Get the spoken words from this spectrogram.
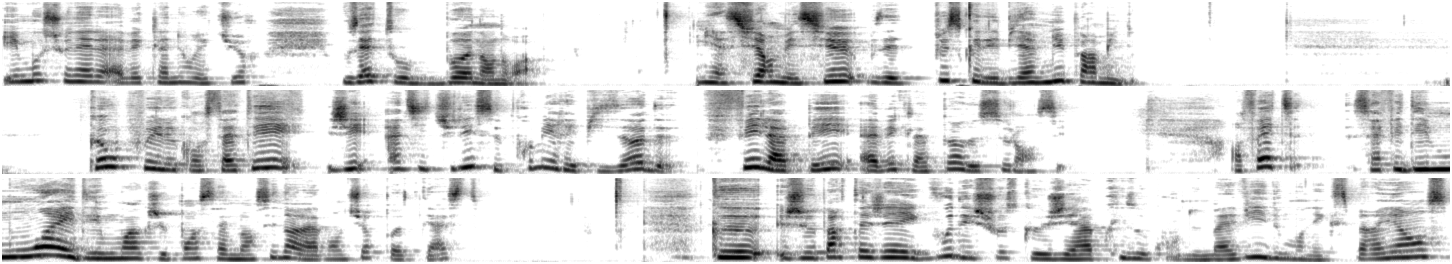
émotionnelle avec la nourriture, vous êtes au bon endroit. Bien sûr, messieurs, vous êtes plus que les bienvenus parmi nous. Comme vous pouvez le constater, j'ai intitulé ce premier épisode Fais la paix avec la peur de se lancer. En fait, ça fait des mois et des mois que je pense à me lancer dans l'aventure podcast que je partageais avec vous des choses que j'ai apprises au cours de ma vie, de mon expérience,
